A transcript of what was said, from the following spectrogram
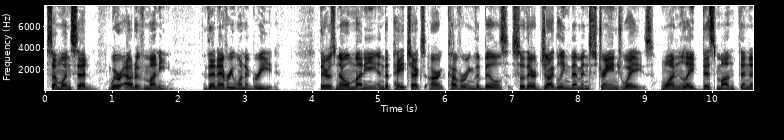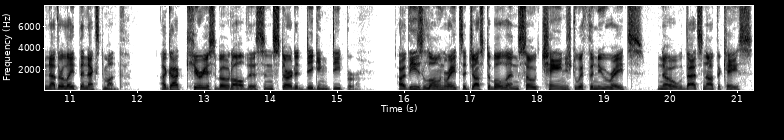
Someone said, We're out of money. Then everyone agreed. There's no money, and the paychecks aren't covering the bills, so they're juggling them in strange ways, one late this month and another late the next month. I got curious about all this and started digging deeper. Are these loan rates adjustable and so changed with the new rates? No, that's not the case.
